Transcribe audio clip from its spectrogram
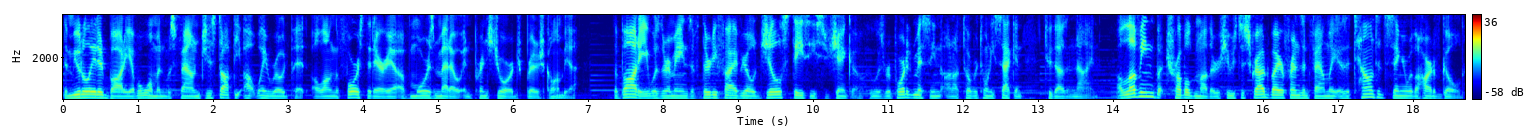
the mutilated body of a woman was found just off the Otway Road pit along the forested area of Moores Meadow in Prince George, British Columbia. The body was the remains of 35 year old Jill Stacy Stuchenko, who was reported missing on October 22, 2009. A loving but troubled mother, she was described by her friends and family as a talented singer with a heart of gold,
